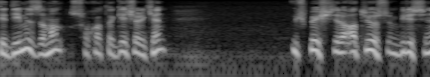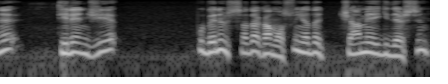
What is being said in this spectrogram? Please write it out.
dediğimiz zaman sokakta geçerken 3-5 lira atıyorsun birisine dilenciye bu benim sadakam olsun ya da camiye gidersin.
